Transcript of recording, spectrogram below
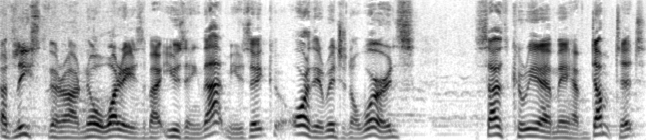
At least there are no worries about using that music or the original words. South Korea may have dumped it,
